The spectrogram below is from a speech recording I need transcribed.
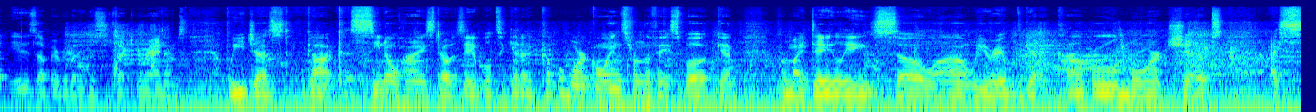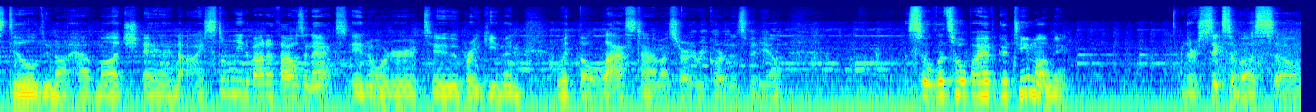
What is up, everybody? This is Duckie Randoms. We just got Casino Heist. I was able to get a couple more coins from the Facebook and from my daily, so uh, we were able to get a couple more chips. I still do not have much, and I still need about a thousand X in order to break even with the last time I started recording this video. So let's hope I have a good team on me. There's six of us, so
